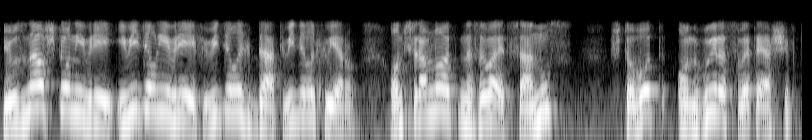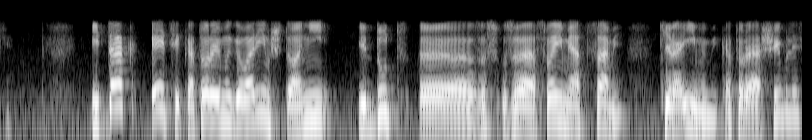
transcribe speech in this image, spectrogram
и узнал, что он еврей, и видел евреев, и видел их дат, видел их веру, он все равно называется анус, что вот он вырос в этой ошибке. И так эти, которые мы говорим, что они идут э, за, за своими отцами, кераимами, которые ошиблись,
